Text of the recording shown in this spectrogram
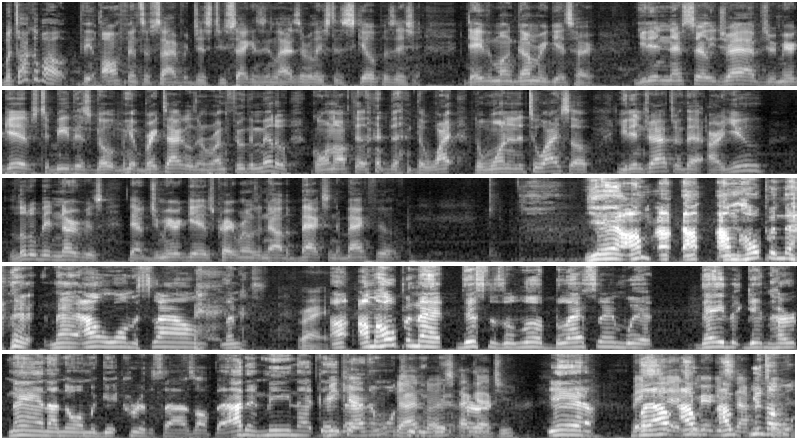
But talk about the offensive side for just two seconds, and as it relates to the skill position. David Montgomery gets hurt. You didn't necessarily draft Jahmyr Gibbs to be this go break tackles and run through the middle, going off the the, the white the one and the two ISO. You didn't draft him that. Are you a little bit nervous that Jahmyr Gibbs, Craig Reynolds are now the backs in the backfield? Yeah, I'm I, I'm hoping that man. I don't want to sound. Let me. right. I, I'm hoping that this is a little blessing with David getting hurt, man, I know I'm gonna get criticized off that. I didn't mean that, David. I didn't want yeah, you to get hurt. I got you. Yeah, Basically, but I, I, I you know,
